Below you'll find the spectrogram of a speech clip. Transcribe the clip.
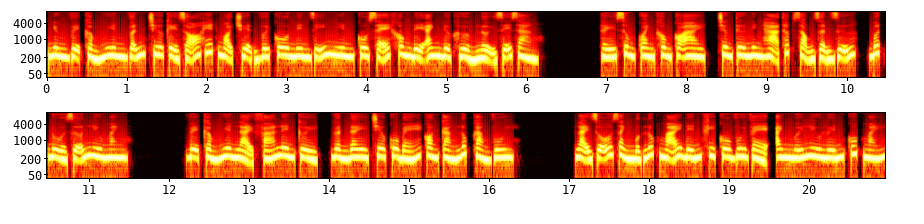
nhưng vệ cẩm huyên vẫn chưa kể rõ hết mọi chuyện với cô nên dĩ nhiên cô sẽ không để anh được hưởng lợi dễ dàng. Thấy xung quanh không có ai, Trương Tư Ninh hạ thấp giọng giận dữ, bớt đùa giỡn lưu manh. Vệ cẩm huyên lại phá lên cười, gần đây trêu cô bé con càng lúc càng vui. Lại dỗ dành một lúc mãi đến khi cô vui vẻ, anh mới lưu luyến cúp máy.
